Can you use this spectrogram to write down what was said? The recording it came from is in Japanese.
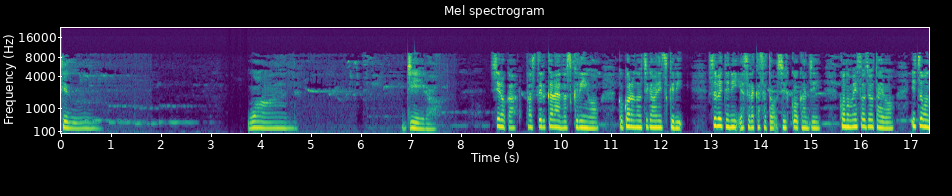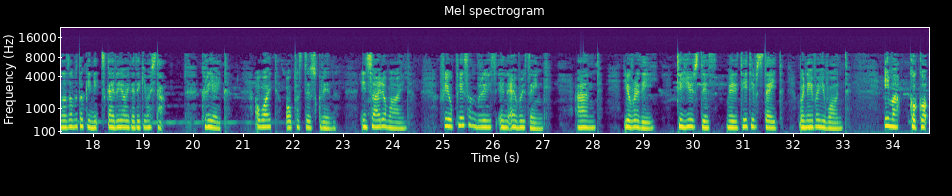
two, one, zero 白かパステルカラーのスクリーンを心の内側に作り、すべてに安らかさと至福を感じ、この瞑想状態をいつも望むときに使える用意ができました。Create a white or pastel screen inside your mind. Feel peace and bliss in everything. And you're ready to use this meditative state whenever you want. 今、ここ。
